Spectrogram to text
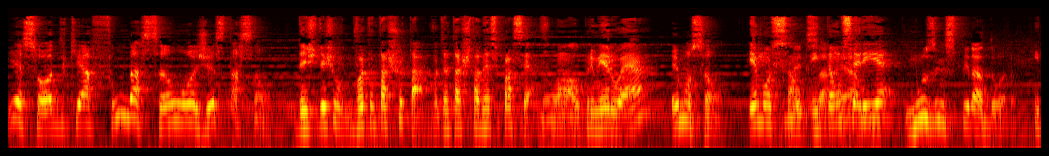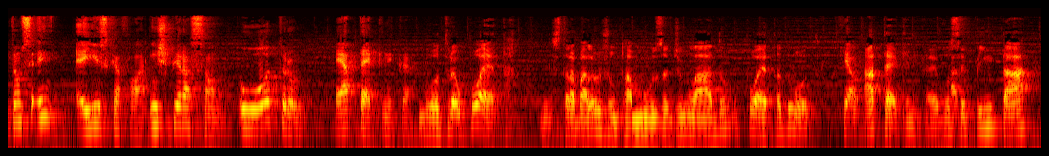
Yesod, que é a fundação ou a gestação. Deixa, deixa eu. Vou tentar chutar. Vou tentar chutar nesse processo. Vamos lá. O primeiro é Emoção. Emoção. Netzah então é a seria. musa inspiradora. Então se- é isso que eu ia falar. Inspiração. O outro é a técnica. O outro é o poeta. Eles trabalham junto, a musa de um lado, o poeta do outro. Que é o- A técnica é você pintar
